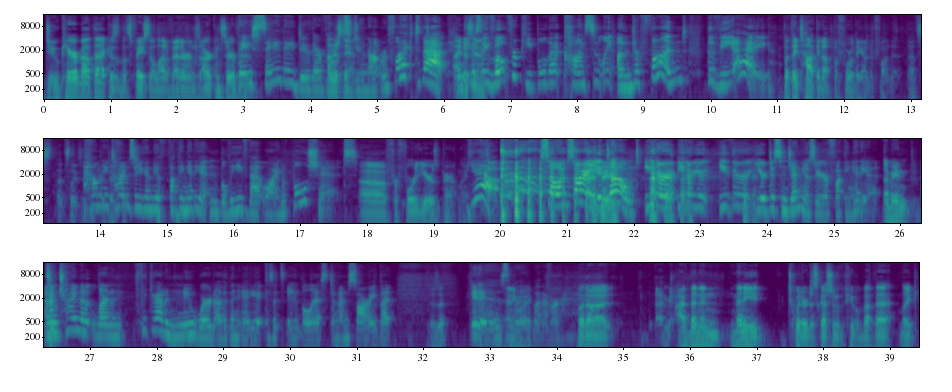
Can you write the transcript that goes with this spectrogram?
do care about that because let's face it, a lot of veterans are conservative. They say they do. Their votes Understand. do not reflect that. I Because they vote for people that constantly underfund the VA. but they talk it up before they underfund it. That's that's like How many times are you going to be a fucking idiot and believe that line of bullshit? Uh, for forty years apparently. Yeah. so I'm sorry, you mean- don't. Either either you're either you're disingenuous or you're a fucking idiot. I mean, And to- I'm trying to learn and figure out a new word other than idiot because it's ableist, and I'm sorry, but is it? it is. but Anyway. whatever. But uh, I mean, I've been in many Twitter discussions with people about that. Like,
